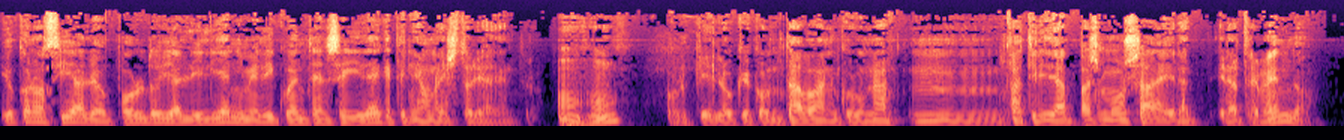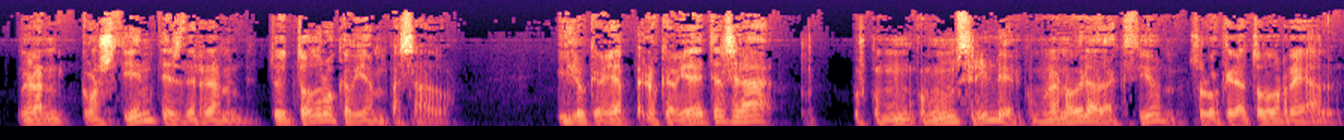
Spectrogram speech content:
yo conocí a Leopoldo y a Lilian y me di cuenta enseguida que tenían una historia dentro. Porque lo que contaban con una mm, facilidad pasmosa era, era tremendo. No eran conscientes de realmente de todo lo que habían pasado. Y lo que había, lo que había detrás era pues como un, como un thriller, como una novela de acción, solo que era todo real.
